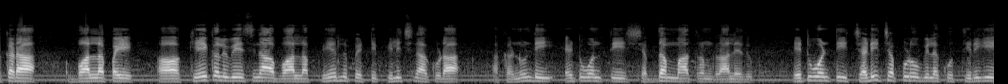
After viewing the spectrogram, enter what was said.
అక్కడ వాళ్ళపై కేకలు వేసినా వాళ్ళ పేర్లు పెట్టి పిలిచినా కూడా అక్కడ నుండి ఎటువంటి శబ్దం మాత్రం రాలేదు. ఎటువంటి చడి చప్పుడు వీళ్ళకు తిరిగి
